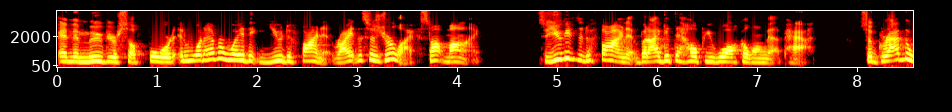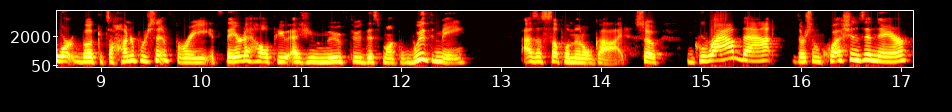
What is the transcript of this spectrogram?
and then move yourself forward in whatever way that you define it, right? This is your life, it's not mine. So you get to define it, but I get to help you walk along that path. So grab the workbook, it's 100% free. It's there to help you as you move through this month with me as a supplemental guide. So grab that. There's some questions in there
